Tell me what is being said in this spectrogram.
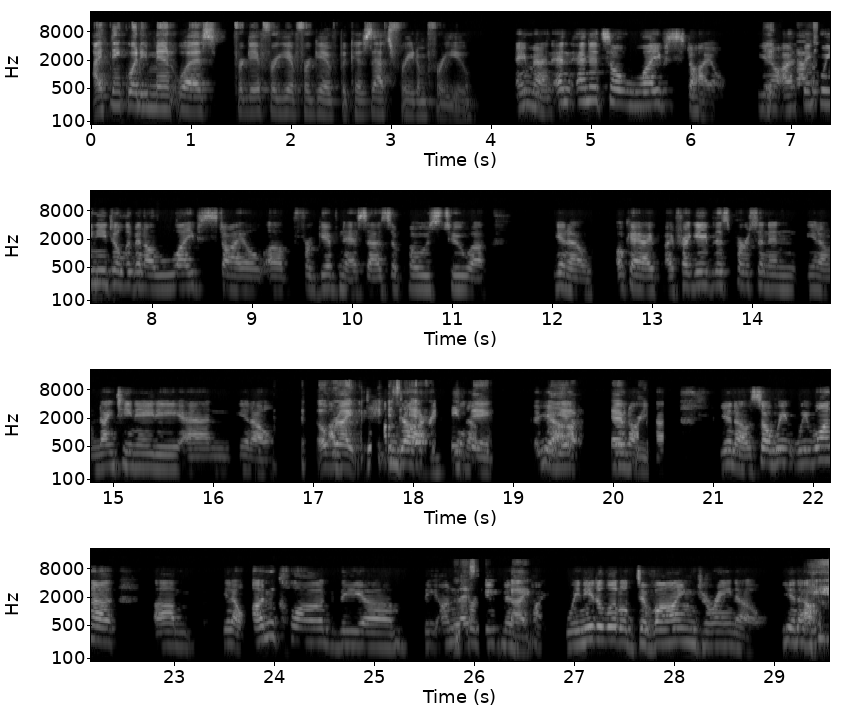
I think what he meant was forgive, forgive, forgive, because that's freedom for you. Amen. And and it's a lifestyle. You know, I think we need to live in a lifestyle of forgiveness as opposed to a, you know, okay, I, I forgave this person in, you know, 1980 and, you know, oh, I'm, right. I'm it's done, You know? Yeah. yeah everything. You know, so we, we want to, um, you know, unclog the, um, the unforgiveness pipe. We need a little divine Drano, you know.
